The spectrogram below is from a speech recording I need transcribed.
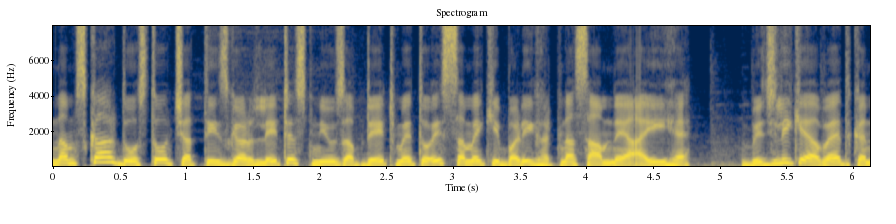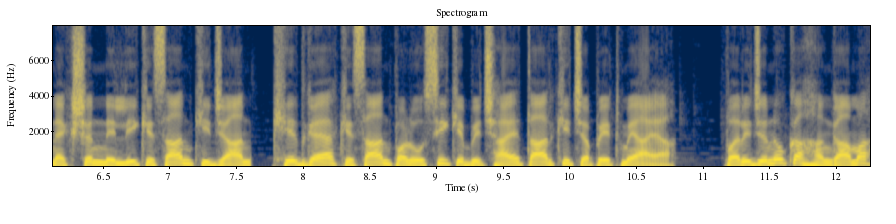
नमस्कार दोस्तों, छत्तीसगढ़ लेटेस्ट न्यूज़ अपडेट में तो इस समय की बड़ी घटना सामने आई है। बिजली के अवैध कनेक्शन ने ली किसान की जान, खेत गया किसान पड़ोसी के बिछाए तार की चपेट में आया। परिजनों का हंगामा,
